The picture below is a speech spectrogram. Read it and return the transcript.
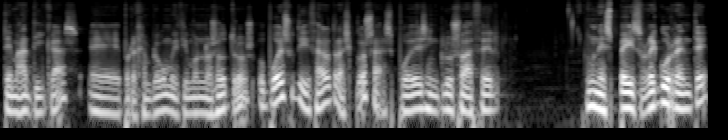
temáticas, eh, por ejemplo, como hicimos nosotros, o puedes utilizar otras cosas. Puedes incluso hacer un space recurrente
